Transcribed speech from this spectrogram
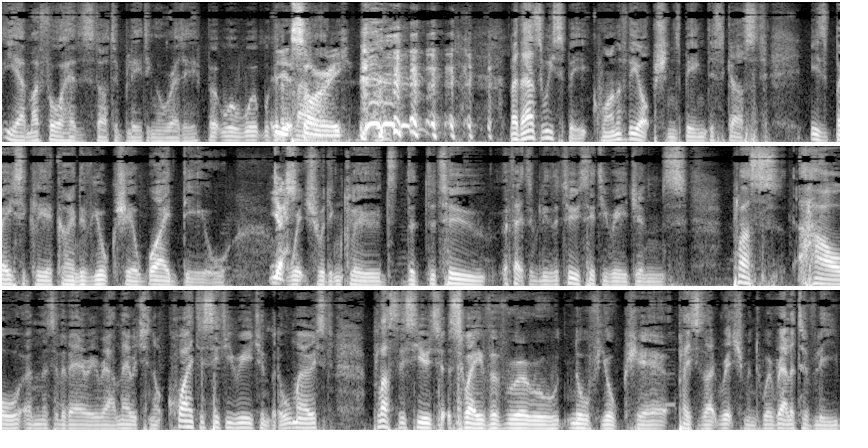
Yeah, my forehead has started bleeding already, but we'll, we're, we're going to. Yeah, sorry. but as we speak, one of the options being discussed is basically a kind of Yorkshire-wide deal, yes. which would include the the two, effectively the two city regions, plus Hull and the sort of area around there, which is not quite a city region, but almost, plus this huge swathe of rural North Yorkshire, places like Richmond, where relatively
